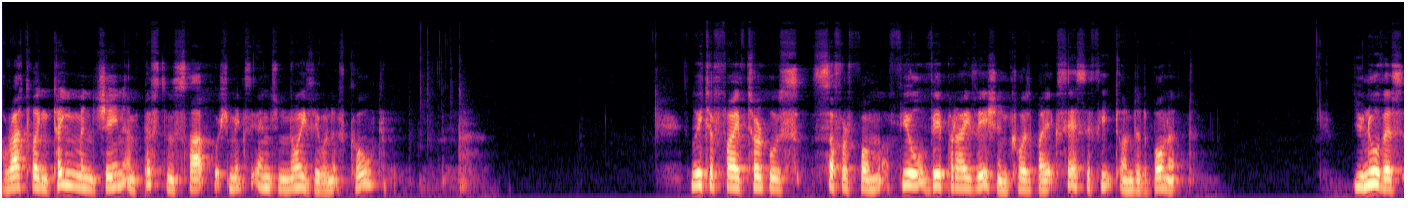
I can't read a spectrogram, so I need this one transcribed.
A rattling timing chain and piston slap which makes the engine noisy when it's cold. Later 5 turbos suffer from fuel vaporization caused by excessive heat under the bonnet. You know this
